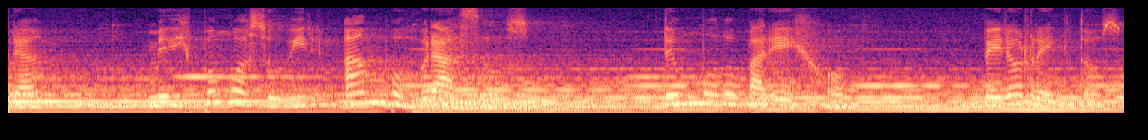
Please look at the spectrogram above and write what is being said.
Me dispongo a subir ambos brazos de un modo parejo, pero rectos.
